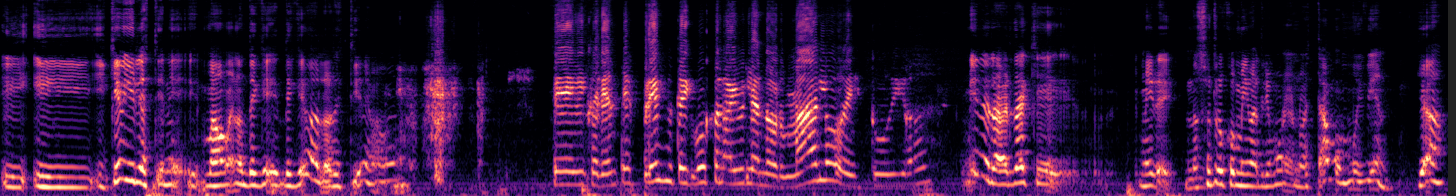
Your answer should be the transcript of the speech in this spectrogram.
¿Y, y, y qué Biblias tiene? Más o menos, ¿de qué, de qué valores tiene más o menos? De diferentes precios, ¿te busca una Biblia normal o de estudio? Mire, la verdad es que, mire, nosotros con mi matrimonio no estamos muy bien, ¿ya?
